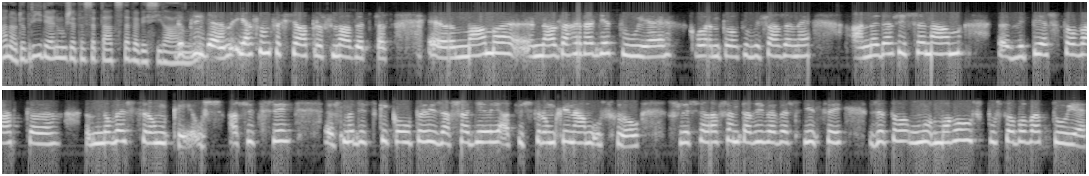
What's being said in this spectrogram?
Ano, dobrý den, můžete se ptát, jste ve vysílání. Dobrý den, já jsem se chtěla prosím vás zeptat. Eh, máme na zahradě tuje kolem plotu vysázené a nedaří se nám eh, vypěstovat eh, nové stromky. Už asi tři jsme vždycky koupili, zasadili a ty stromky nám uschnou. Slyšela jsem tady ve vesnici, že to mohou způsobovat tuje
